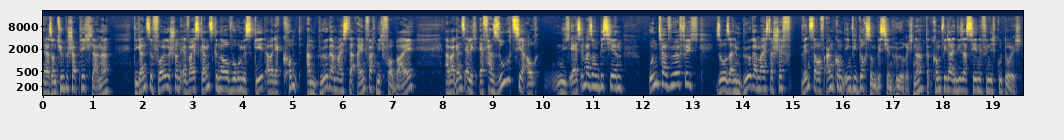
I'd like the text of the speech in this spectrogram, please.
Ja, so ein typischer Pichler, ne? Die ganze Folge schon, er weiß ganz genau, worum es geht, aber der kommt am Bürgermeister einfach nicht vorbei. Aber ganz ehrlich, er versucht's ja auch nicht. Er ist immer so ein bisschen unterwürfig, so seinem Bürgermeisterchef, wenn es darauf ankommt, irgendwie doch so ein bisschen hörig. Ne? Das kommt wieder in dieser Szene, finde ich, gut durch.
